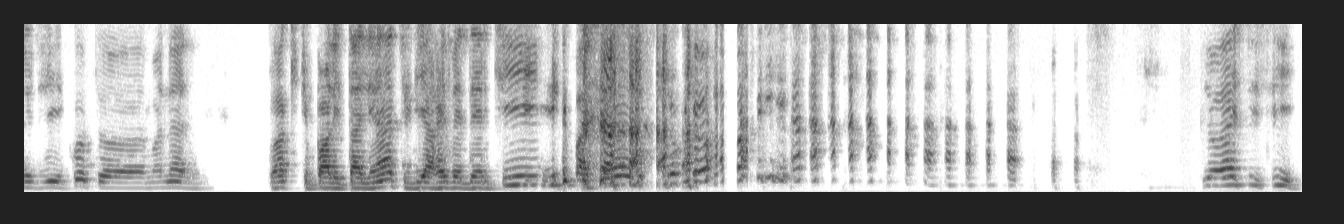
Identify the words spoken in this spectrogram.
Je dis, écoute, euh, Manel, toi que tu parles italien, tu dis arrivederci parce que je reste ici.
